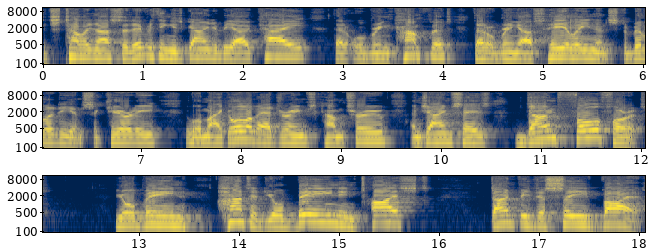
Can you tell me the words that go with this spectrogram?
It's telling us that everything is going to be okay, that it will bring comfort, that it will bring us healing and stability and security. It will make all of our dreams come true. And James says, don't fall for it. You're being hunted. You're being enticed. Don't be deceived by it.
